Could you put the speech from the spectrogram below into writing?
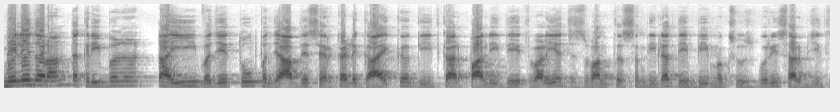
ਮੇਲੇ ਦੌਰਾਨ ਤਕਰੀਬਨ 2:30 ਵਜੇ ਤੋਂ ਪੰਜਾਬ ਦੇ ਸਿਰਕੱਢ ਗਾਇਕ, ਗੀਤਕਾਰ ਪਾਲੀ ਦੇਤਵਾਲੀਆ ਜਸਵੰਤ ਸੰਦੀਲਾ ਦੇਬੀ ਮਕਸੂਸਪੁਰੀ ਸਰਬਜੀਤ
